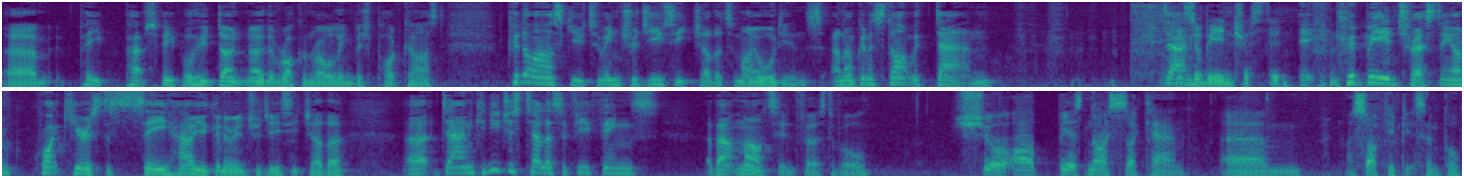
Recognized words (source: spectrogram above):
um, pe- perhaps people who don't know the Rock and Roll English podcast, could I ask you to introduce each other to my audience? And I'm going to start with Dan. Dan this will be interesting. it could be interesting. I'm quite curious to see how you're going to introduce each other. Uh, Dan, can you just tell us a few things about Martin, first of all? Sure, I'll be as nice as I can. Um, so I'll keep it simple.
